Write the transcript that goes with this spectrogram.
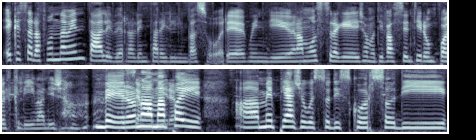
e che è stata fondamentale per rallentare l'invasore. Quindi è una mostra che diciamo, ti fa sentire un po' il clima, diciamo. Vero, no, ma dire. poi a me piace questo discorso di,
